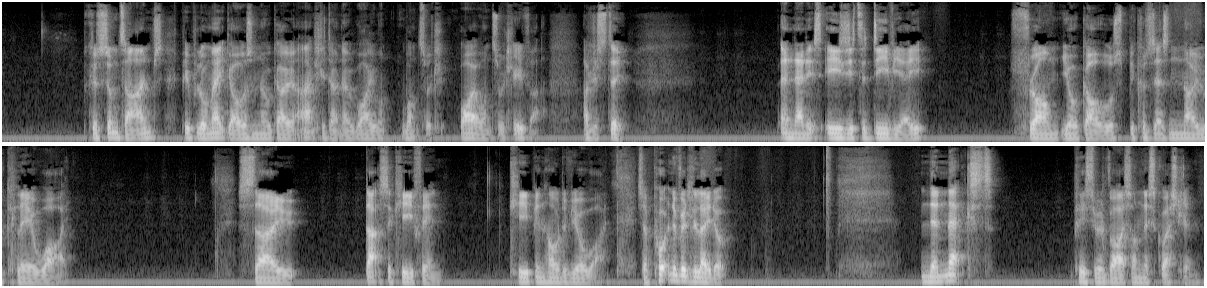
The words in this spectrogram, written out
Because sometimes people will make goals and they'll go, I actually don't know why you want, want to why I want to achieve that. I just do. And then it's easy to deviate from your goals because there's no clear why. So that's the key thing. Keeping hold of your why. So putting the visual aid up. The next piece of advice on this question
